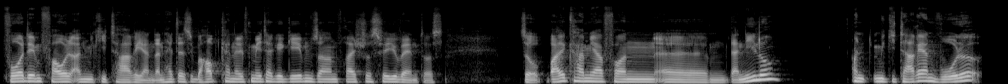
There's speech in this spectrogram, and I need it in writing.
vor dem Foul an Mikitarian. Dann hätte es überhaupt keinen Elfmeter gegeben, sondern Freistoß für Juventus. So, Ball kam ja von äh, Danilo und Mikitarian wurde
